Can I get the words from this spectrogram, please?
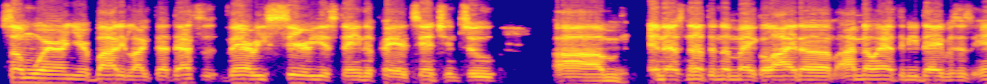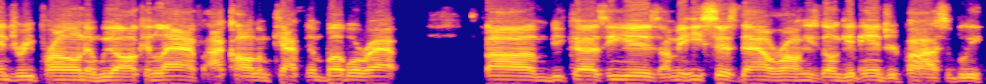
somewhere in your body like that, that's a very serious thing to pay attention to. Um, and that's nothing to make light of. I know Anthony Davis is injury prone, and we all can laugh. I call him Captain Bubble Wrap um, because he is. I mean, he sits down wrong, he's going to get injured possibly.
